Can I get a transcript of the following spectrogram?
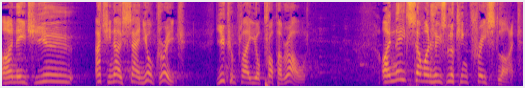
I need you. Actually, no, Sam, you're Greek. You can play your proper role. I need someone who's looking priest like.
